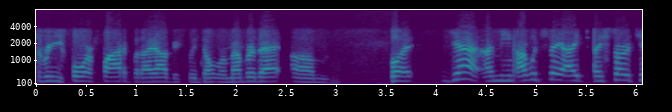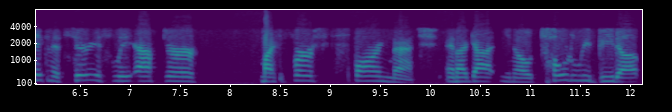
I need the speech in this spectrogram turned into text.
three, four, five, but I obviously don't remember that. Um, but yeah, I mean, I would say I I started taking it seriously after my first sparring match, and I got you know totally beat up.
